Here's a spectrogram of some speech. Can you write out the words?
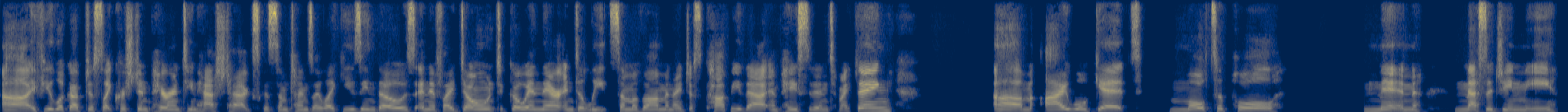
Uh, if you look up just like Christian parenting hashtags, because sometimes I like using those. And if I don't go in there and delete some of them and I just copy that and paste it into my thing, um, I will get multiple men messaging me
